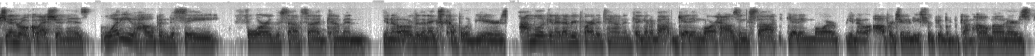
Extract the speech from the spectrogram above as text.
general question is, what are you hoping to see for the South Side coming, you know, over the next couple of years. I'm looking at every part of town and thinking about getting more housing stock, getting more, you know, opportunities for people to become homeowners,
